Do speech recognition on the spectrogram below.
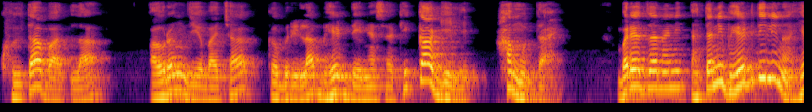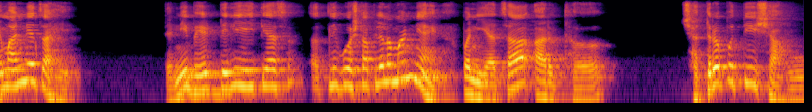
खुलताबादला औरंगजेबाच्या कबरीला भेट देण्यासाठी का गेले? हा मुद्दा आहे. बऱ्याच जणांनी त्यांनी भेट दिली ना हे मान्यच आहे. त्यांनी भेट दिली ही इतिहासातली गोष्ट आपल्याला मान्य आहे. पण याचा अर्थ छत्रपती शाहू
